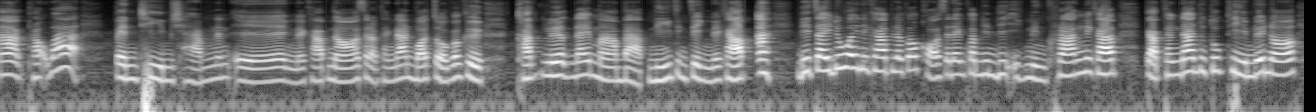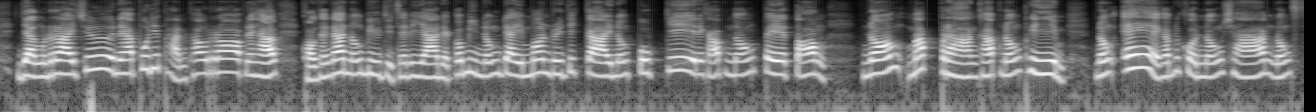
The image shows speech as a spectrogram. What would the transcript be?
มากๆ เพราะว่า เป็นทีมแชมป์นั่นเองนะครับเนาะสำหรับทางด้านบอสโจก็คือคัดเลือกได้มาแบบนี้จริงๆนะครับอะดีใจด้วยนะครับแล้วก็ขอแสดงความยินดีอีกหนึ่งครั้งนะครับกับทางด้านทุกๆ ทีมด้วยเนาะอย่างรายชื่อนะครับผู้ที่ผ่านเข้ารอบนะครับของทางด้านน้องบิวจิตชริยาเนี่ยก็มีน้องไดมอนด์ริติกายน้องปุ๊กกี้นะครับน้องเปตอง น้องมะปรางครับ น้องพรีม น้องเอครับทุกคนน้องช้าง น้องฟ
